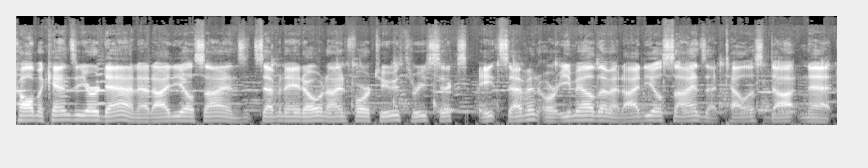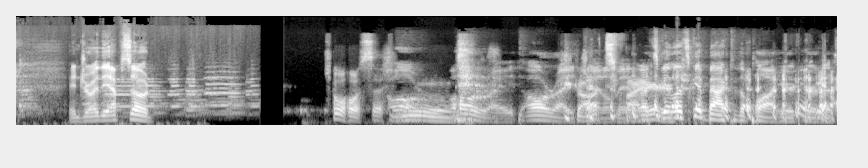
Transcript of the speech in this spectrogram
call Mackenzie or Dan at Ideal Signs at 780-942-3687 or email them at idealsigns at telus.net. Enjoy the episode. Oh, Oh, all right, all right, Shots gentlemen. Let's get let's get back to the plot here, Curtis.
